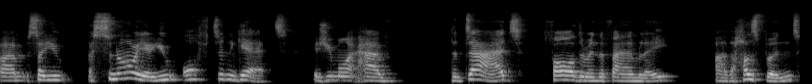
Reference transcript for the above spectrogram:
um, so you a scenario you often get is you might have the dad, father in the family, uh, the husband,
